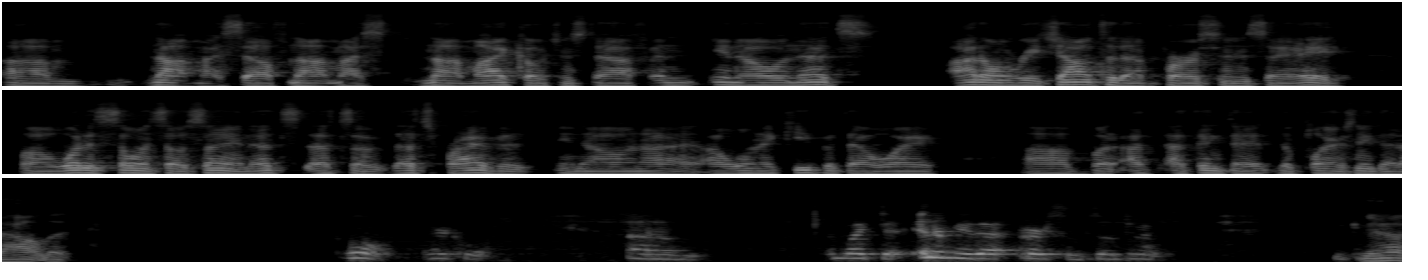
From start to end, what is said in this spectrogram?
um, not myself, not my not my coaching staff, and you know, and that's I don't reach out to that person and say, hey, well, what is so and so saying? That's that's a that's private, you know, and I I want to keep it that way, uh, but I, I think that the players need that outlet. Cool, very cool. Um, I'd like to interview that person sometime. Yeah.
